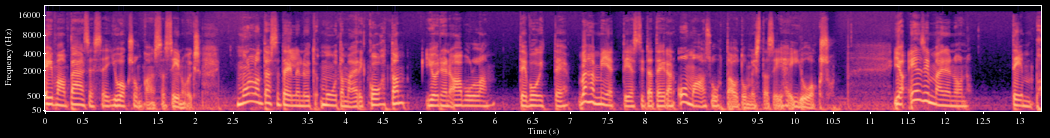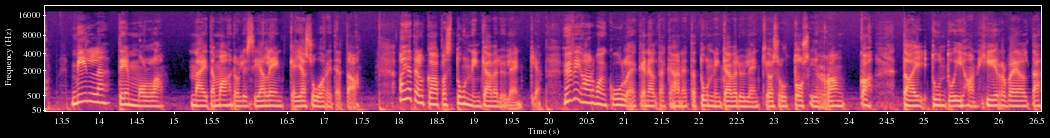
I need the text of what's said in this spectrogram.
ei vaan pääse sen juoksun kanssa sinuiksi. Mulla on tässä teille nyt muutama eri kohta, joiden avulla te voitte vähän miettiä sitä teidän omaa suhtautumista siihen juoksuun. Ja ensimmäinen on tempo. Millä temmolla näitä mahdollisia lenkkejä suoritetaan? Ajatelkaapas tunnin kävelylenkkiä. Hyvin harvoin kuulee keneltäkään, että tunnin kävelylenkki olisi ollut tosi rankka tai tuntui ihan hirveältä,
